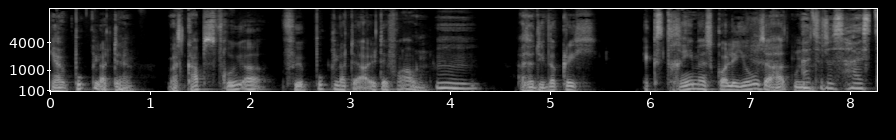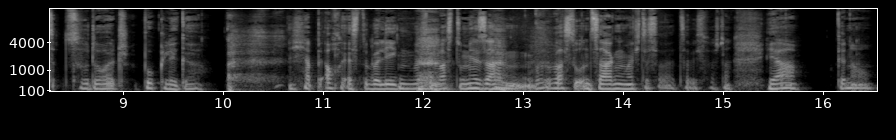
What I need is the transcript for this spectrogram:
Ja, Bucklatte. Was gab's früher für Bucklatte alte Frauen? Hm. Also die wirklich extreme Skoliose hatten. Also das heißt zu Deutsch bucklige. Ich habe auch erst überlegen müssen, was du mir sagen, was du uns sagen möchtest, aber jetzt habe ich es verstanden. Ja, genau,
